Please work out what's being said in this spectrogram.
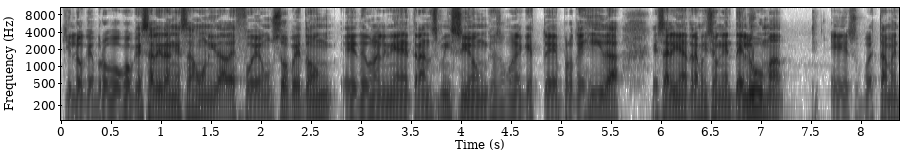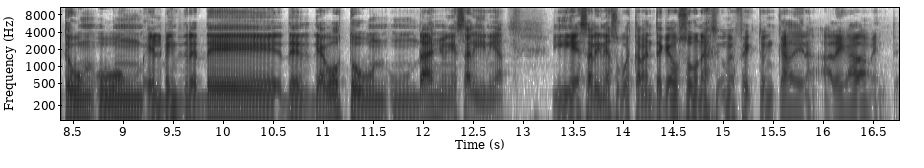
que lo que provocó que salieran esas unidades fue un sopetón eh, de una línea de transmisión que se supone que esté protegida, esa línea de transmisión es de Luma, eh, supuestamente hubo, un, el 23 de, agosto hubo un, daño en esa línea y esa línea supuestamente causó un efecto en cadena, alegadamente.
